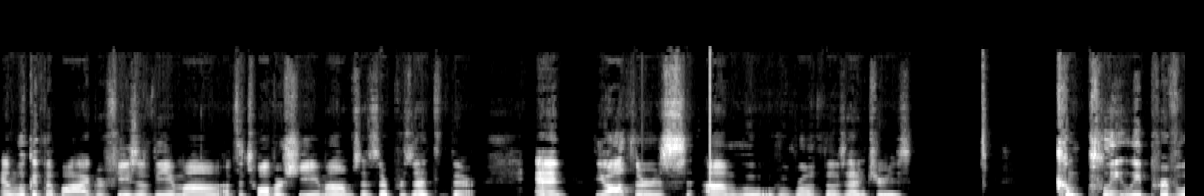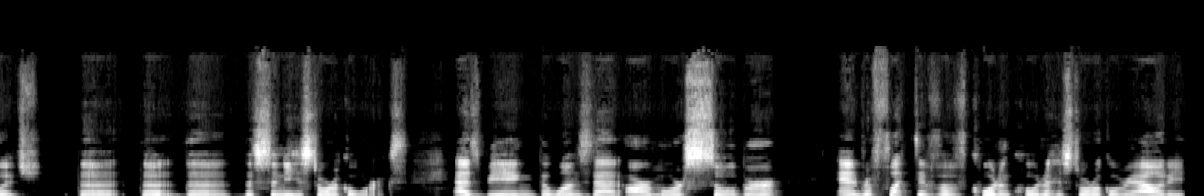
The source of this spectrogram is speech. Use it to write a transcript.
and look at the biographies of the imam of the 12 Shia imams as they're presented there and the authors um, who, who wrote those entries completely privilege the, the, the, the Sunni historical works as being the ones that are more sober and reflective of quote unquote a historical reality.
